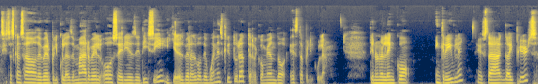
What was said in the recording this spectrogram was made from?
si estás cansado de ver películas de Marvel o series de DC y quieres ver algo de buena escritura, te recomiendo esta película. Tiene un elenco increíble. Está Guy Pearce,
